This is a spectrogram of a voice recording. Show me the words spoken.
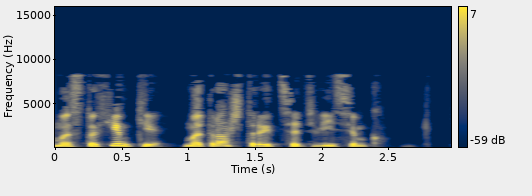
Местохімки, метраж 38. к.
